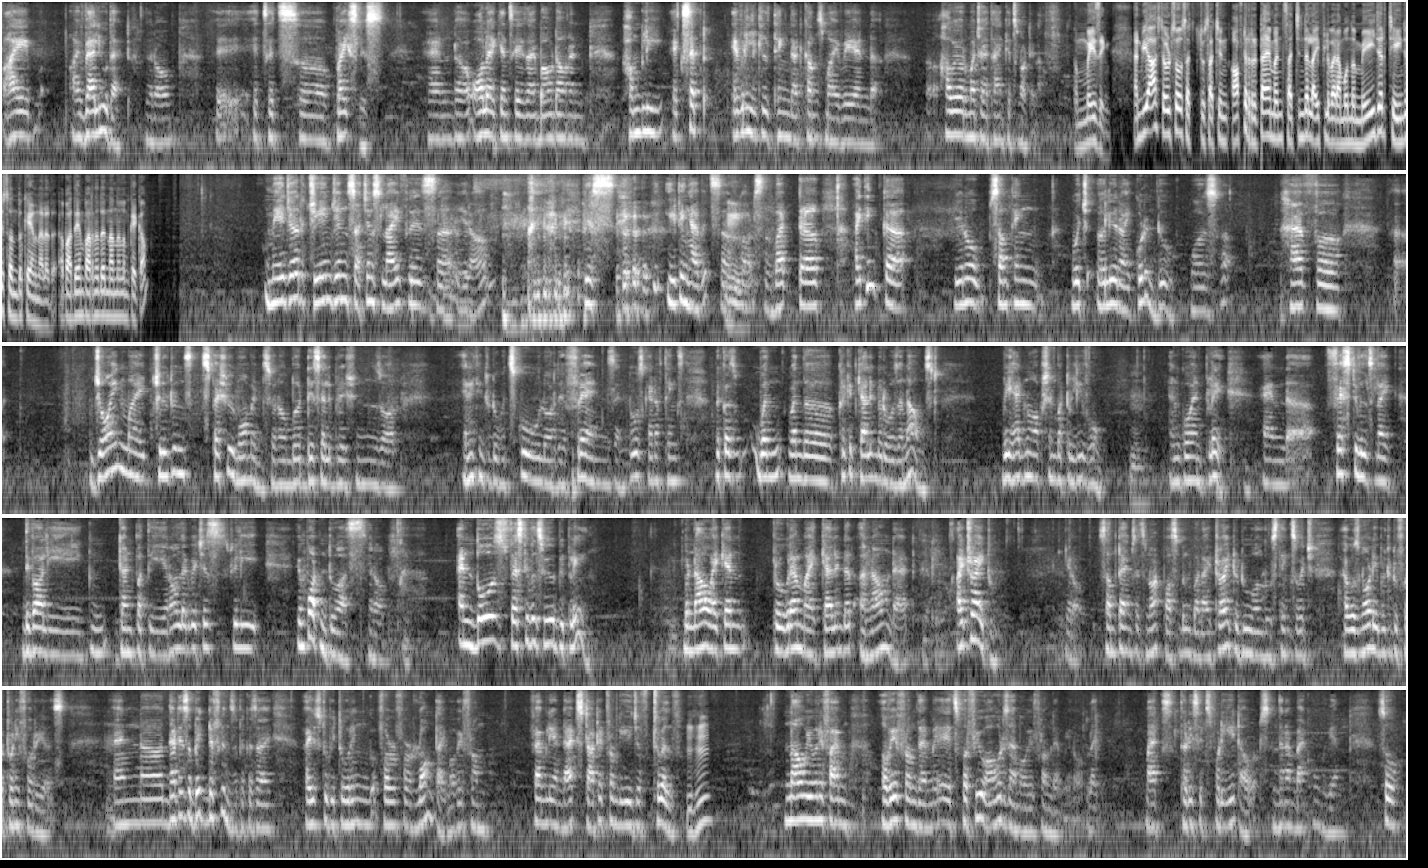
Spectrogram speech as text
I I value that. Eh, uh. And uh, all I can say is I bow down and humbly accept every little thing that comes my way. And uh, uh, however much I thank, it's not enough. Amazing and we asked also to Sachin after retirement സച്ചിന്റെ ലൈഫിൽ വരാൻ പോകുന്ന major changes major changes അപ്പൊ അദ്ദേഹം പറഞ്ഞത് എന്താണെന്ന് നമുക്ക് കേൾക്കാം major change in Sachin's life is, uh, you know, his eating habits, of course. But you know, something which earlier I couldn't do was uh, have uh, uh, join my children's special moments, you know, birthday celebrations or anything to do with school or their friends and those kind of things. Because when when the cricket calendar was announced we had no option but to leave home and go and play. And uh, festivals like diwali ganpati and all that which is really important to us you know. And those festivals we would be playing. But now i can program my calendar around that. I try to you know. Sometimes it's not possible but i try to do all those things which i was not able to do for 24 years. And uh, that is a big difference because i i used to be touring for for a long time away from family and that started from the age of 12 mm-hmm. now even if i'm away from them it's for few hours i'm away from them you know like max 36 48 hours and then i'm back home again. So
